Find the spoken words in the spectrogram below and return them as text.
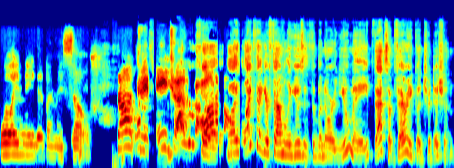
Well, I made it by myself. That's Wonderful. I like that your family uses the menorah you made. That's a very good tradition.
